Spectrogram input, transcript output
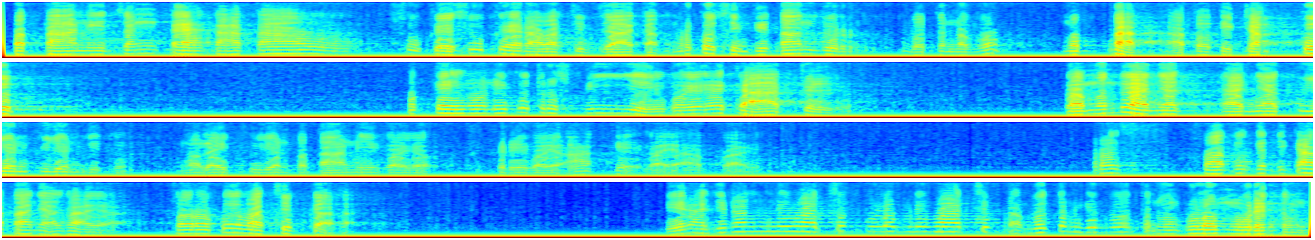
petani cengkeh kakao suge-suge ra wajib zakat mergo sing ditandur mboten apa atau tidak kut oke ngono iku terus piye? Kaya gak adil. Bangun itu hanya hanya guyon-guyon gitu. Mulai guyon petani kaya gegere kaya akik kaya apa gitu. terus suatu ketika tanya saya cara wajib gak? Ya ajaran muni wajib kula muni wajib tak boten nggih boten kula murid to.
